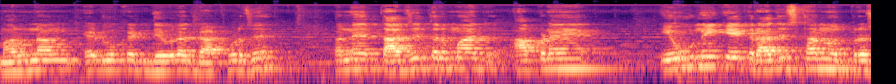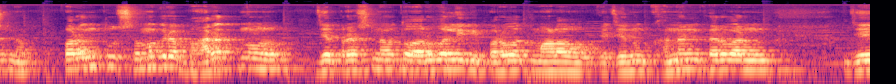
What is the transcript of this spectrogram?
મારું નામ એડવોકેટ દેવરાજ રાઠોડ છે. અને તાજેતરમાં જ આપણે એવું નહીં કે એક રાજસ્થાનનો જ પ્રશ્ન, પરંતુ સમગ્ર ભારતનો જે પ્રશ્ન હતો અરવલ્લીની પર્વતમાળાઓ કે જેનું ખનન કરવાનું જે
